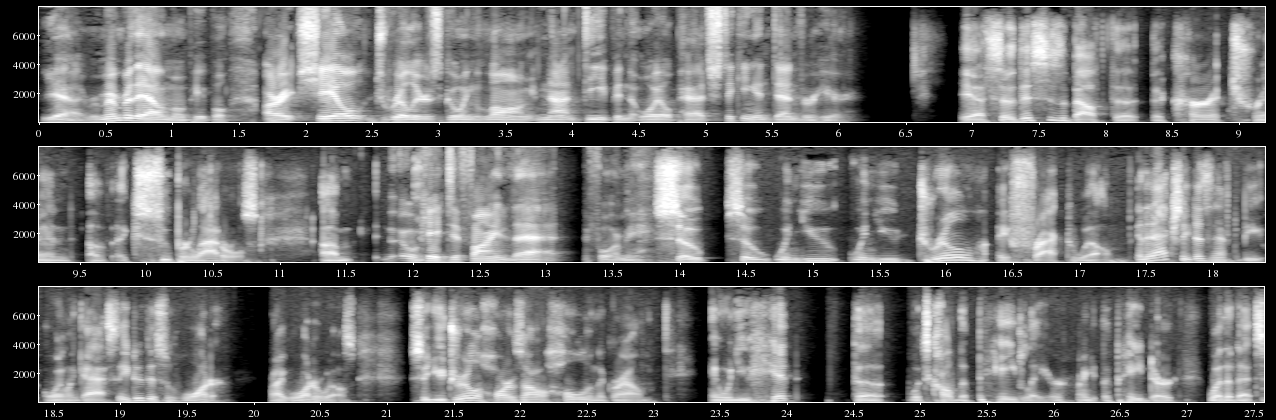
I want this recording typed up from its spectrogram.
Yeah. Remember the Alamo people. All right. Shale drillers going long, not deep in the oil patch, sticking in Denver here. Yeah, so this is about the the current trend of like super laterals. Um, okay, define that for me. So, so when you when you drill a fracked well, and it actually doesn't have to be oil and gas. They do this with water, right? Water wells. So you drill a horizontal hole in the ground, and when you hit the what's called the pay layer, right? The pay dirt, whether that's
